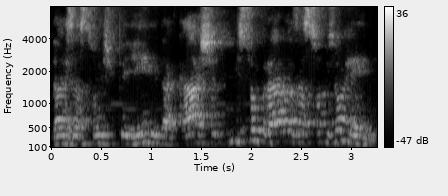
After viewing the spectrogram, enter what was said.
das ações PN da Caixa e sobraram as ações ON.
